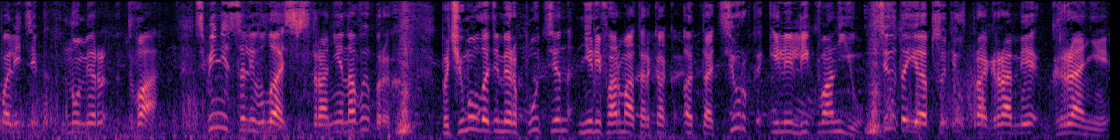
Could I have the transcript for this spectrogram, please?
политик номер два? Сменится ли власть в стране на выборах? Почему Владимир Путин не реформатор, как Ататюрк или Ли Кван Ю? Все это я обсудил в программе «Грани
